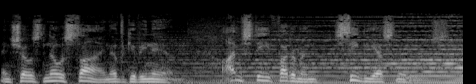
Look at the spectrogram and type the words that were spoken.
and shows no sign of giving in. I'm Steve Futterman, CBS News.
